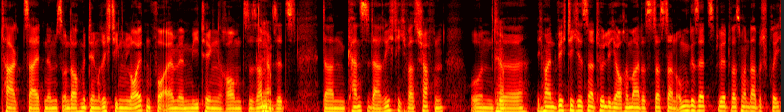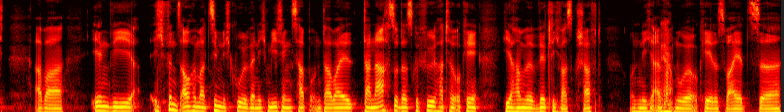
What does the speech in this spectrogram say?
Tag Zeit nimmst und auch mit den richtigen Leuten vor allem im Meetingraum zusammensitzt, ja. dann kannst du da richtig was schaffen. Und ja. äh, ich meine, wichtig ist natürlich auch immer, dass das dann umgesetzt wird, was man da bespricht. Aber irgendwie, ich finde es auch immer ziemlich cool, wenn ich Meetings hab und dabei danach so das Gefühl hatte, okay, hier haben wir wirklich was geschafft und nicht einfach ja. nur, okay, das war jetzt äh,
